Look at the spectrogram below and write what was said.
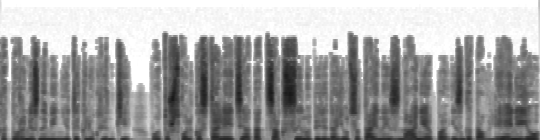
которыми знамениты клюквинки. Вот уж сколько столетий от отца к сыну передаются тайные знания по изготовлению,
